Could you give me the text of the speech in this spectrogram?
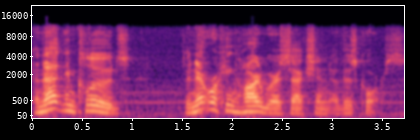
And that concludes the networking hardware section of this course.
